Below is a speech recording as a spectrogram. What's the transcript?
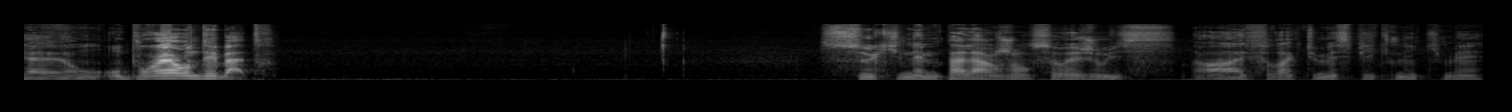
on pourrait en débattre. Ceux qui n'aiment pas l'argent se réjouissent. Ah, il faudra que tu m'expliques, Nick, mais.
